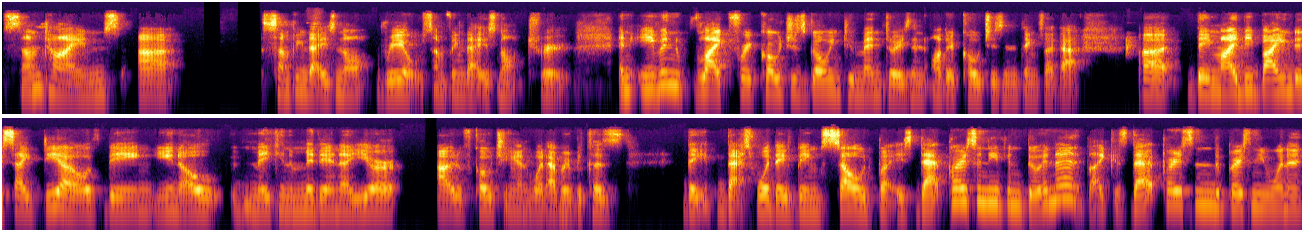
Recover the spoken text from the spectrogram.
sometimes uh something that is not real, something that is not true. And even like for coaches going to mentors and other coaches and things like that, uh, they might be buying this idea of being, you know, making a million a year out of coaching and whatever because they that's what they've been sold but is that person even doing it like is that person the person you want to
